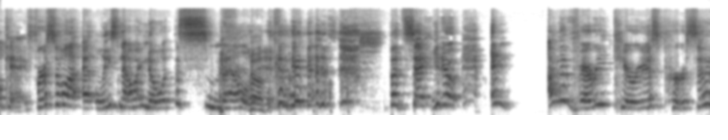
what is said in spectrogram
okay, first of all, at least now I know what the smell oh, is. but say, you know, and I'm a very curious person.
